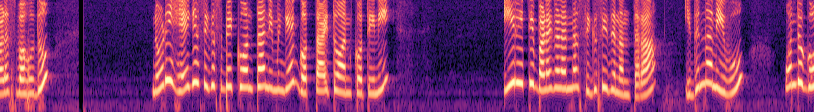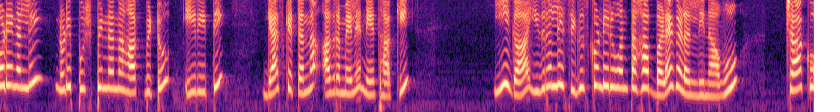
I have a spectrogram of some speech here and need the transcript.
ಬಳಸಬಹುದು. ನೋಡಿ ಹೇಗೆ ಸಿಗಿಸ್ಬೇಕು ಅಂತ ನಿಮಗೆ ಗೊತ್ತಾಯಿತು ಅನ್ಕೋತೀನಿ. ಈ ರೀತಿ ಬಳೆಗಳನ್ನು ಸಿಗಿಸಿದ ನಂತರ ಇದನ್ನು ನೀವು ಒಂದು ಗೋಡೆನಲ್ಲಿ ನೋಡಿ ಪುಷ್ಪಿನ್ನನ್ನು ಹಾಕಿಬಿಟ್ಟು ಈ ರೀತಿ ಗ್ಯಾಸ್ಕೆಟನ್ನು ಅದರ ಮೇಲೆ ನೇತು ಹಾಕಿ. ಈಗ ಇದರಲ್ಲಿ ಸಿಗಿಸ್ಕೊಂಡಿರುವಂತಹ ಬಳೆಗಳಲ್ಲಿ ನಾವು ಚಾಕು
